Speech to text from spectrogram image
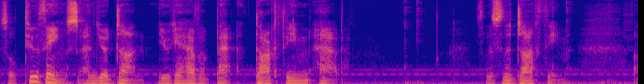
So two things and you're done. You can have a dark theme app. So this is the dark theme, uh,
